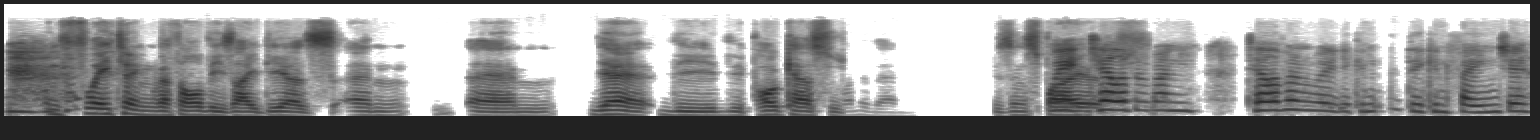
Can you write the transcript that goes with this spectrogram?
inflating with all these ideas and um yeah the the podcast was one of them. It was inspired Wait, tell everyone tell everyone where you can they can find you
